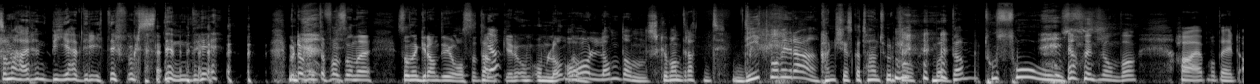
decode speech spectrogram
som er en by jeg driter fullstendig. Men du har begynt å få sånne, sånne grandiose tanker om, om London? Å, London! Skulle man dratt Dit må vi dra! Kanskje jeg skal ta en tur på Madame Tussauds? Ja, men London har jeg på en måte helt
